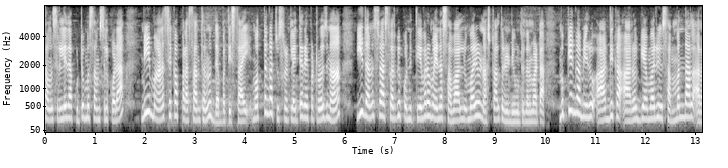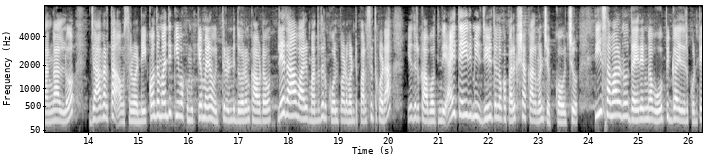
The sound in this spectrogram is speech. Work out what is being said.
సమస్యలు లేదా కుటుంబ సమస్యలు కూడా మీ మానసిక ప్రశాంతను దెబ్బతీస్తాయి. మొత్తంగా చూసినట్లయితే రేపటి రోజున ఈ ధనుసు రాశి వరకు కొన్ని తీవ్రమైన సవాళ్ళు మరియు నష్టాలతో నిండి ఉంటుందన్నమాట. ముఖ్యంగా మీరు ఆర్థిక ఆరోగ్య మరియు సంబంధాల రంగాల్లో జాగ్రత్త అవసరం అండి కొంతమందికి ఒక ముఖ్యమైన వ్యక్తి నుండి దూరం కావడం లేదా వారి మద్దతును కోల్పోవడం వంటి పరిస్థితి కూడా ఎదురు కాబోతుంది అయితే ఇది మీ జీవితంలో ఒక పరీక్షా కాలం అని చెప్పుకోవచ్చు. ఈ సవాళ్ళను ధైర్యంగా ఓపికగా ఎదుర్కొంటే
